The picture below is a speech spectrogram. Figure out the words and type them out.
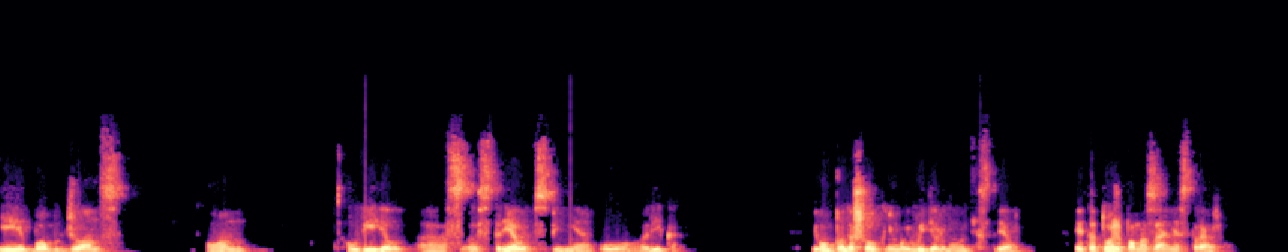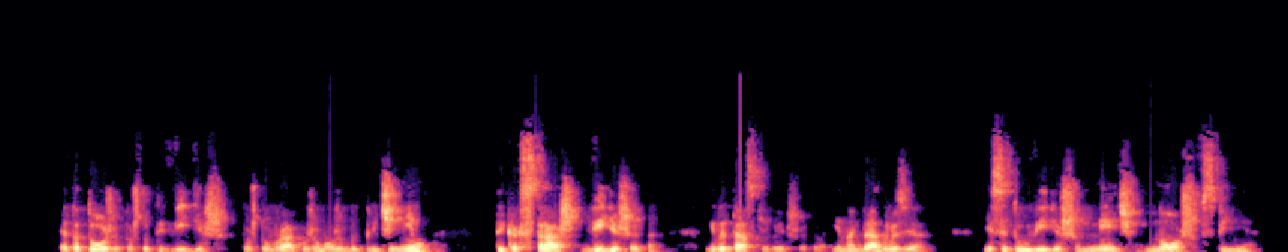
И Боб Джонс, он увидел а, стрелы в спине у Рика. И он подошел к нему и выдернул эти стрелы это тоже помазание стражи. Это тоже то, что ты видишь, то, что враг уже, может быть, причинил, ты как страж видишь это и вытаскиваешь это. Иногда, друзья, если ты увидишь меч, нож в спине,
